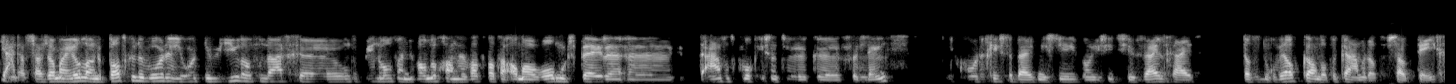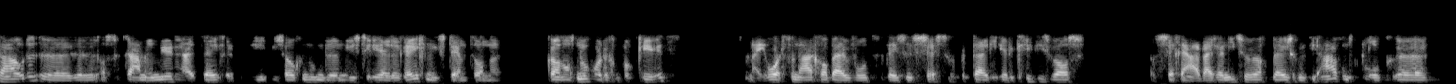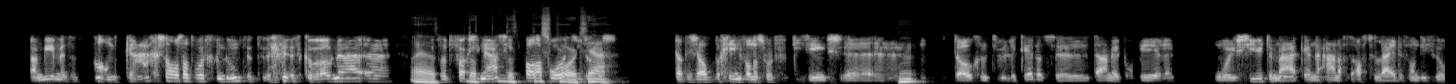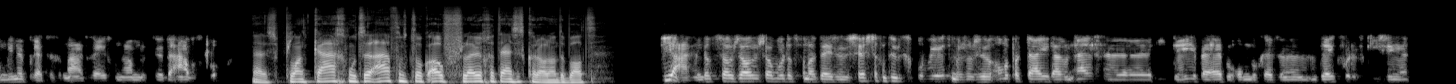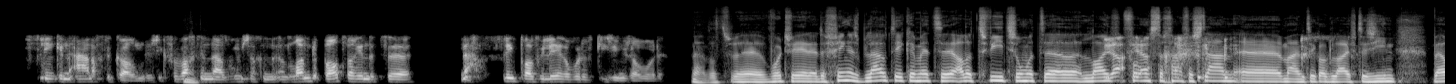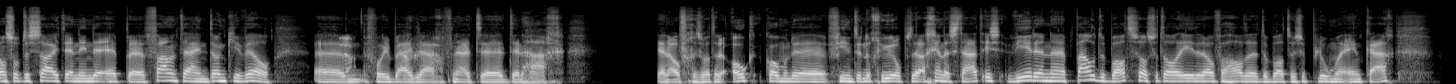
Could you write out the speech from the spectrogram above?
Ja, dat zou zomaar een heel lang debat kunnen worden. Je hoort nu hier al vandaag uh, rond de Binnenhof en de wandelgangen wat, wat er allemaal een rol moet spelen. Uh, de avondklok is natuurlijk uh, verlengd. Ik hoorde gisteren bij het ministerie van Justitie en Veiligheid dat het nog wel kan dat de Kamer dat zou tegenhouden. als de Kamer in meerderheid tegen die, zogenoemde ministeriële regeling stemt, dan kan alsnog worden geblokkeerd. Maar je hoort vandaag al bij bijvoorbeeld D66-partij die eerder kritisch was. Dat ze zeggen, ja, wij zijn niet zo erg bezig met die avondklok. Maar meer met het plan Kaag, zoals dat wordt genoemd. Het, het corona, uh, oh ja, het vaccinatiepaspoort. Dat, ja. dat, is al het begin van een soort verkiezingsbetoog hm. natuurlijk. Hè, dat ze daarmee proberen mooie sier te maken en de aandacht af te leiden van die veel minder prettige maatregel, namelijk de, de avondklok. Ja, dus plan Kaag moet de avondklok overvleugelen tijdens het coronadebat. Ja, en dat zo, zo, zo wordt dat vanuit D66 natuurlijk geprobeerd. Maar zo zullen alle partijen daar hun eigen uh, ideeën bij hebben om nog even een week voor de verkiezingen flink in de aandacht te komen. Dus ik verwacht inderdaad woensdag een, een lang debat waarin het uh, nou, flink profileren voor de verkiezingen zal worden. Nou, dat uh, wordt weer de vingers blauw tikken met alle tweets om het live voor ons te gaan verslaan. maar natuurlijk ook live te zien bij ons op de site en in de app. Valentijn, dank je wel ehm, voor je bijdrage vanuit Den Haag. en overigens, wat er ook komende 24 uur op de agenda staat, is weer een pauwdebat. Zoals we het al eerder over hadden, debat tussen Ploemen en Kaag.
